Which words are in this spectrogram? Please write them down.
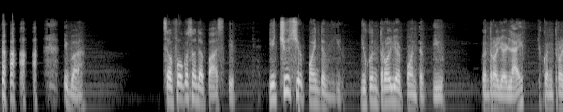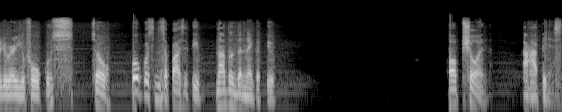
diba? So, focus on the positive. You choose your point of view. You control your point of view. You control your life. You control where you focus. So, focus dun sa positive, not on the negative. Option, ang happiness.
